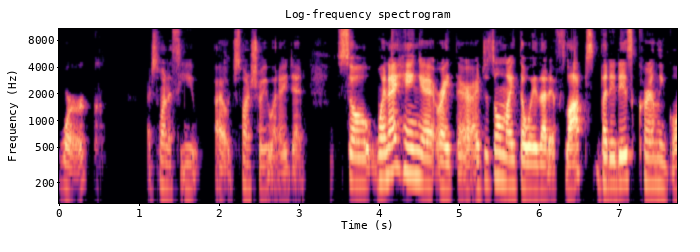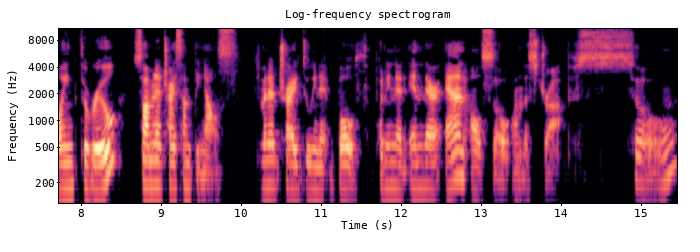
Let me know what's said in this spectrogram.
work. I just want to see, you. I just want to show you what I did. So when I hang it right there, I just don't like the way that it flops, but it is currently going through. So I'm going to try something else. I'm going to try doing it both, putting it in there and also on the strap. So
